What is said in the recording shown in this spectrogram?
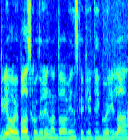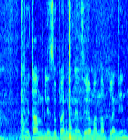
Greva v Vipavsko dolino do vinske kleti Gorila, tu je tam blizu planine oziroma na planin.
